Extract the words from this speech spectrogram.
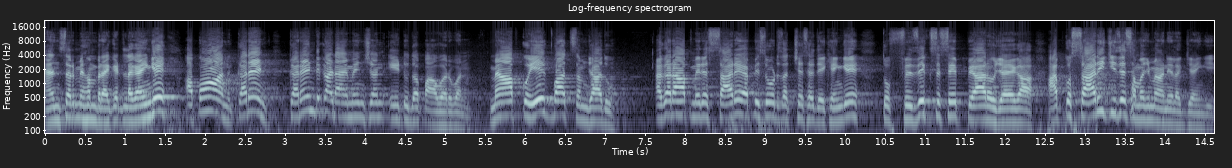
आंसर में हम ब्रैकेट लगाएँगे। अपॉन करंट करंट का dimension A to the power one मैं आपको एक बात समझा दूँ। अगर आप मेरे सारे एपिसोड्स अच्छे से देखेंगे तो फिजिक्स से प्यार हो जाएगा। आपको सारी चीज़ें समझ में आने लग जाएँगी।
